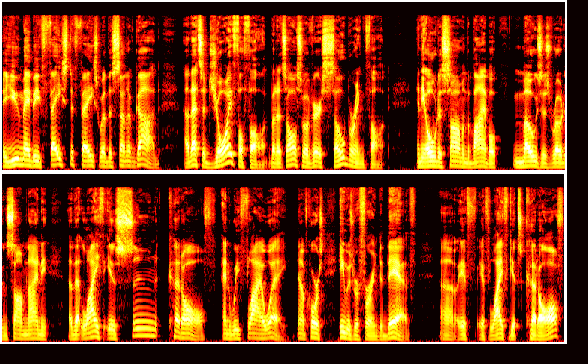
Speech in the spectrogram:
you may be face to face with the Son of God. Uh, that's a joyful thought, but it's also a very sobering thought. In the oldest psalm in the Bible, Moses wrote in Psalm 90 uh, that life is soon cut off and we fly away. Now, of course, he was referring to death. Uh, if, if life gets cut off,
